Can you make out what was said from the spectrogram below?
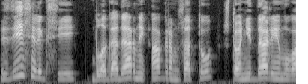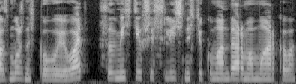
Здесь Алексей, благодарный Аграм за то, что они дали ему возможность повоевать, совместившись с личностью командарма Маркова,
